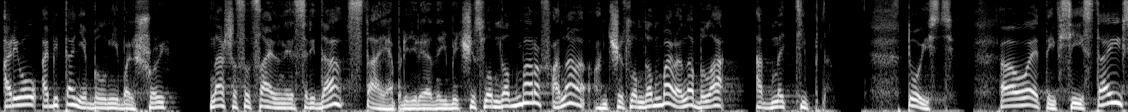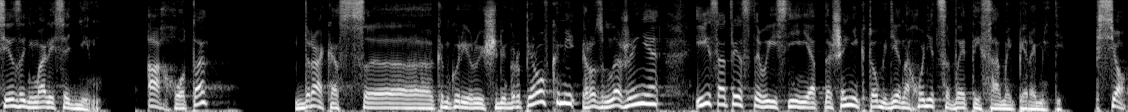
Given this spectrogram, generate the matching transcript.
Ореол обитания был небольшой. Наша социальная среда, стая, определяемая числом Донбаров, она, числом Донбара, она была однотипна. То есть а в этой всей стае все занимались одним. Охота, драка с э, конкурирующими группировками, размножение и, соответственно, выяснение отношений, кто где находится в этой самой пирамиде. Все.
